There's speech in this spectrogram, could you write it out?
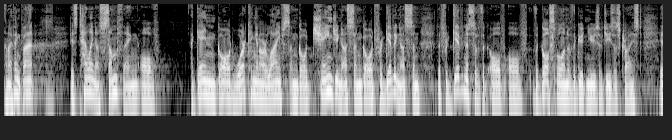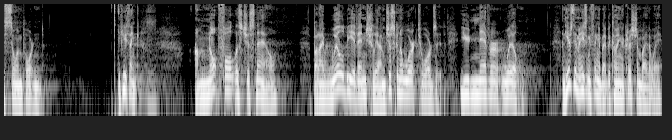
And I think that is telling us something of, again, God working in our lives and God changing us and God forgiving us and the forgiveness of the, of, of the gospel and of the good news of Jesus Christ is so important. If you think, I'm not faultless just now, but I will be eventually. I'm just going to work towards it. You never will. And here's the amazing thing about becoming a Christian, by the way.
